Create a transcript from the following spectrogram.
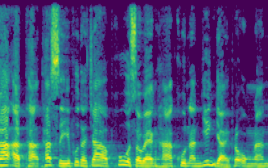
ระอัฏฐทัศสีพุทธเจ้าผู้สแสวงหาคุณอันยิ่งใหญ่พระองค์นั้น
